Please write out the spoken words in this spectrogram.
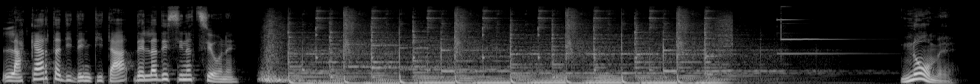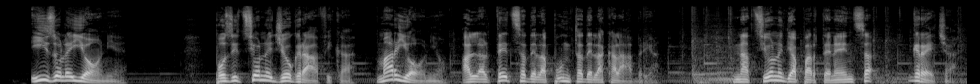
la carta d'identità della destinazione. Nome: Isole Ionie. Posizione geografica: Mar Ionio, all'altezza della punta della Calabria. Nazione di appartenenza: Grecia.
